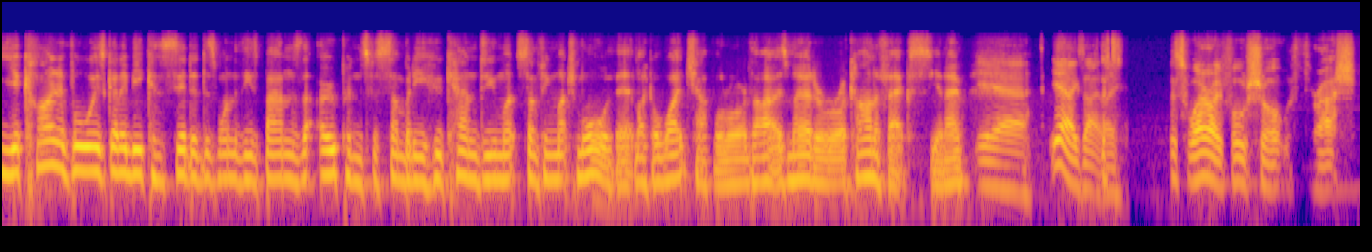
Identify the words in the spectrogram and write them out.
you're kind of always going to be considered as one of these bands that opens for somebody who can do much something much more with it, like a Whitechapel or a The Art Murder or a Carnifex. You know, yeah, yeah, exactly. It's, it's where I fall short with thrash.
